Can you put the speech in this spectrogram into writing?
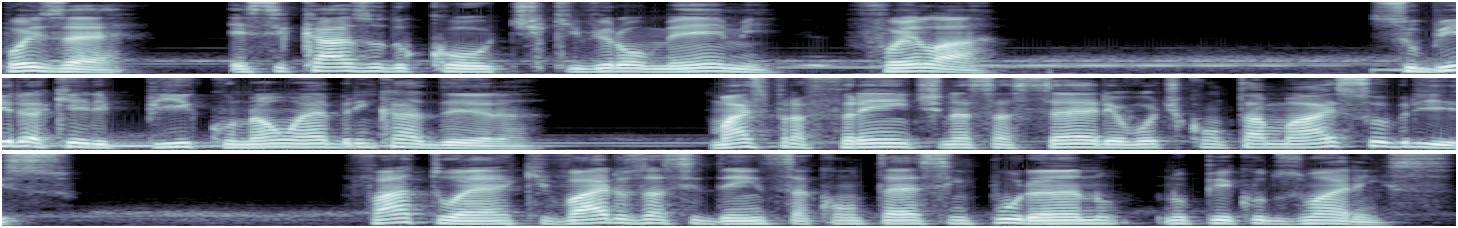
Pois é, esse caso do coach que virou meme foi lá. Subir aquele pico não é brincadeira. Mais pra frente nessa série eu vou te contar mais sobre isso. Fato é que vários acidentes acontecem por ano no Pico dos Marins.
